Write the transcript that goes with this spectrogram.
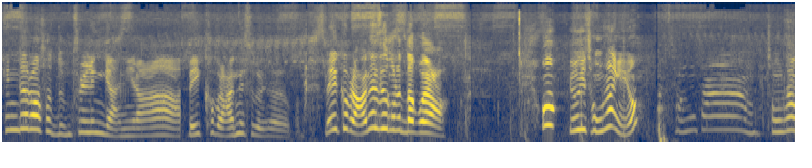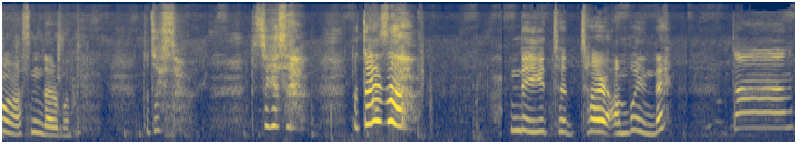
힘들어서 눈 풀린 게 아니라 메이크업을 안 해서 그래요, 여러분. 메이크업을 안 해서 그런다고요. 어? 여기 정상이에요? 정상. 정상으로 왔습니다, 여러분. 도착했어요. 도착했어요. 도착했어요. 근데 이게 잘 안 보이는데? 짠.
